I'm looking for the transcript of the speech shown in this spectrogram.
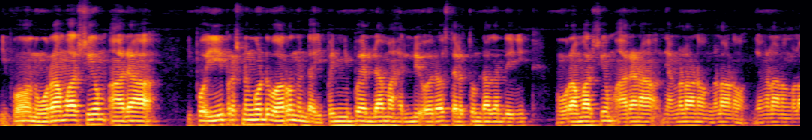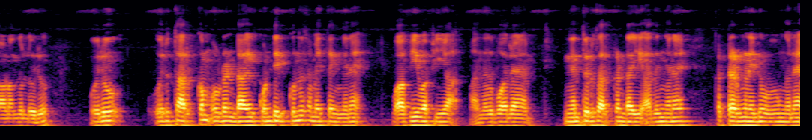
ഇപ്പോൾ നൂറാം വാർഷികം ആരാ? ഇപ്പോൾ ഈ പ്രശ്നം കൊണ്ട് വേറൊന്നുണ്ടായി. ഇപ്പം ഇനിയിപ്പോൾ എല്ലാ മഹല്ല് ഓരോ സ്ഥലത്തുണ്ടാകാൻ തേനി നൂറാം വാർഷികം ആരാണ് ഞങ്ങളാണോ നിങ്ങളാണോ ഞങ്ങളാണോ നിങ്ങളാണോ എന്നുള്ളൊരു ഒരു ഒരു തർക്കം ഇവിടെ ഉണ്ടായിക്കൊണ്ടിരിക്കുന്ന സമയത്ത് എങ്ങനെ വാഫിയ വഫിയ എന്നതുപോലെ ഇങ്ങനത്തെ ഒരു തർക്കം ഉണ്ടായി. അതിങ്ങനെ കട്ടിറങ്ങണതിന് ഇങ്ങനെ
